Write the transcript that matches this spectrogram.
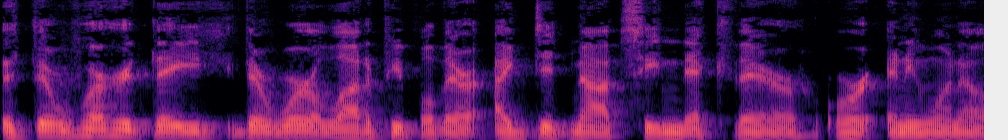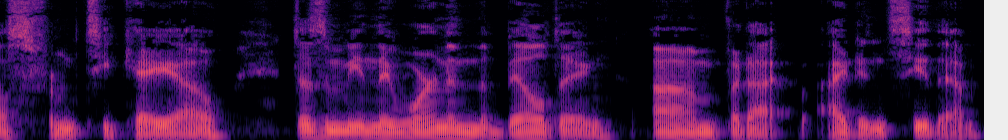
There were they. There were a lot of people there. I did not see Nick there or anyone else from TKO. Doesn't mean they weren't in the building, um, but I I didn't see them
